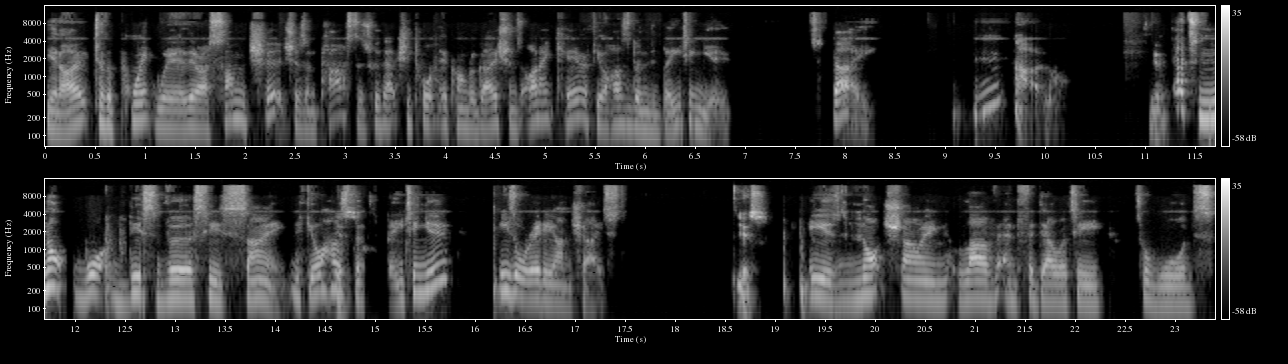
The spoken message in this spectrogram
you know, to the point where there are some churches and pastors who've actually taught their congregations, I don't care if your husband's beating you, stay. No. Yeah. That's not what this verse is saying. If your husband's yes. beating you, he's already unchaste. Yes. He is not showing love and fidelity towards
